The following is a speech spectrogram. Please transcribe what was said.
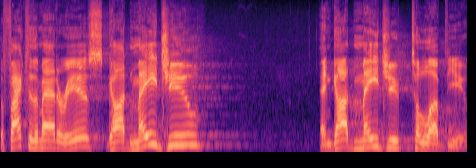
The fact of the matter is, God made you, and God made you to love you.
